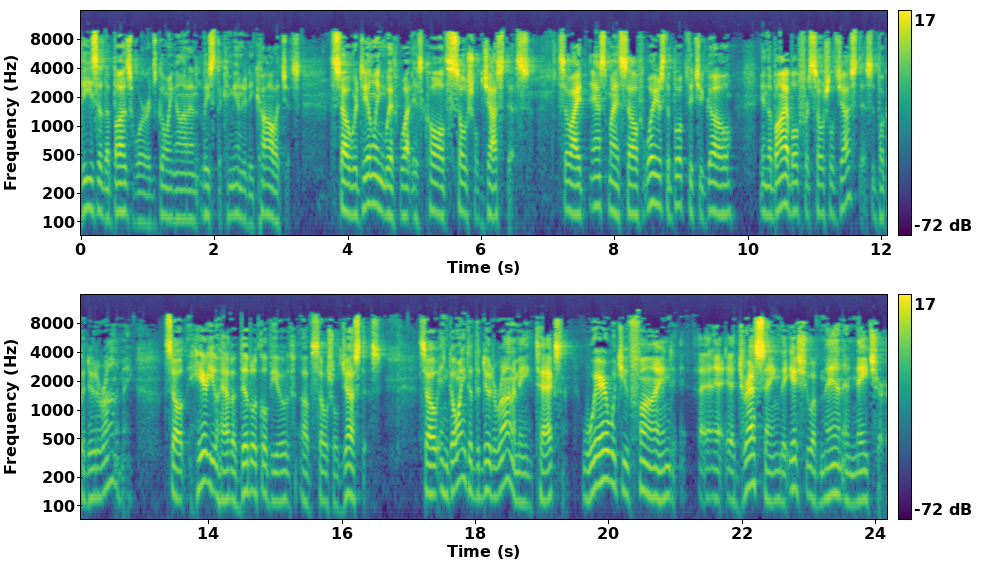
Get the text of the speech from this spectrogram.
these are the buzzwords going on in at least the community colleges. So we're dealing with what is called social justice. So I asked myself, where's the book that you go in the Bible for social justice? The book of Deuteronomy. So here you have a biblical view of, of social justice. So in going to the Deuteronomy text, where would you find uh, addressing the issue of man and nature?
